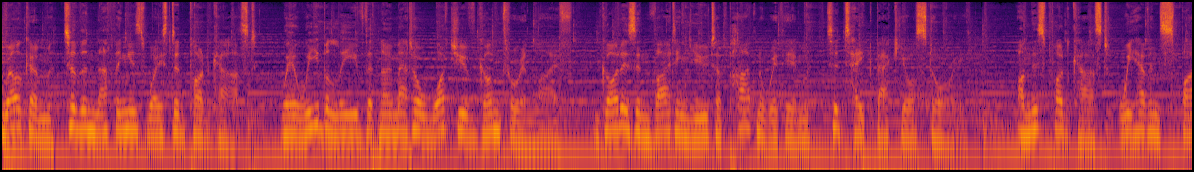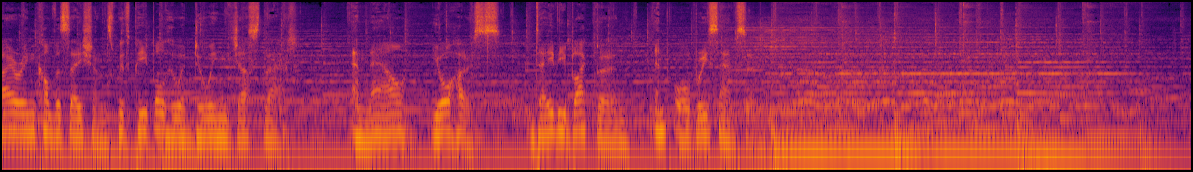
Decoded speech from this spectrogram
Welcome to the Nothing is Wasted podcast, where we believe that no matter what you've gone through in life, God is inviting you to partner with Him to take back your story. On this podcast, we have inspiring conversations with people who are doing just that. And now, your hosts, Davey Blackburn, and Aubrey Sampson.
